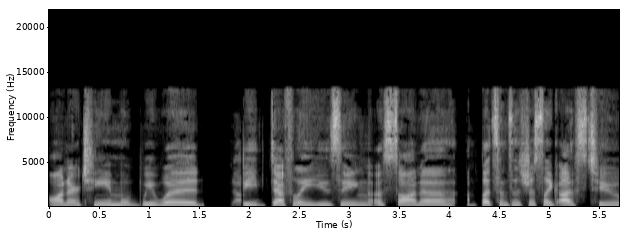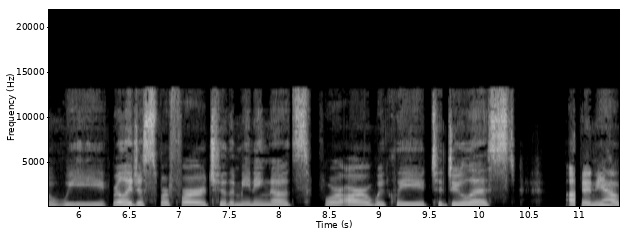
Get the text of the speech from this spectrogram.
on our team, we would be definitely using Asana. But since it's just like us two, we really just refer to the meeting notes for our weekly to-do list. Uh, and yeah,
